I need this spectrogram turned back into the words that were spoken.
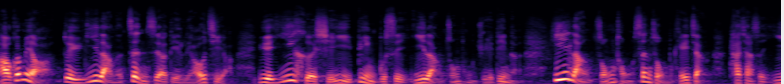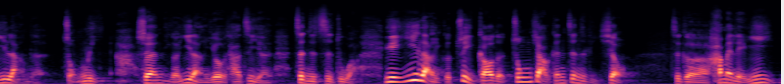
好，各位啊，对于伊朗的政治要点了解啊，因为伊核协议并不是伊朗总统决定的，伊朗总统甚至我们可以讲，他像是伊朗的总理啊。虽然这个伊朗也有他自己的政治制度啊，因为伊朗有个最高的宗教跟政治领袖，这个哈梅雷伊。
